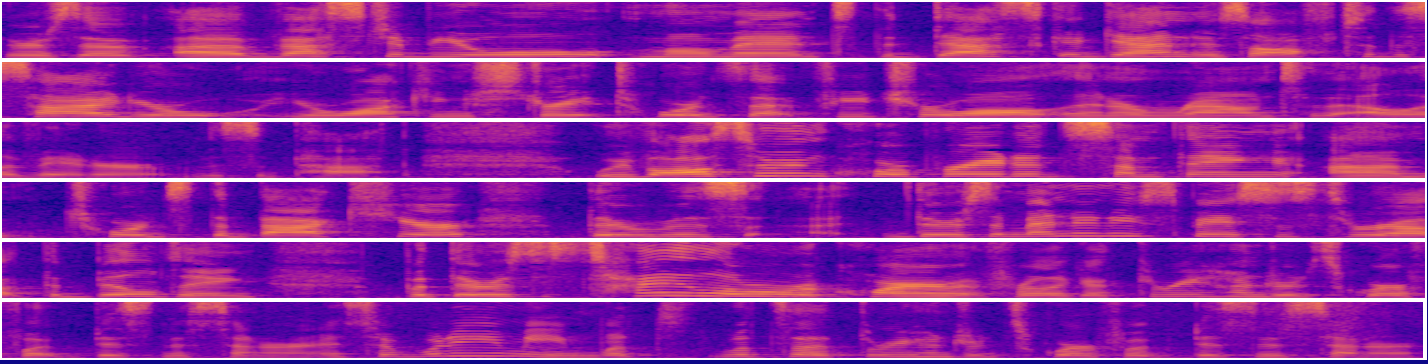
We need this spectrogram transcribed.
there's a, a, vestibule moment, the desk again is off to the side, you're, you're walking straight towards that feature wall and around to the elevator This is the path. We've also incorporated something um, towards the back here. There was, there's amenity spaces throughout the building, but there was this tiny little requirement for like a 300 square foot business center. And I said, what do you mean? What's, what's a 300 square foot business center?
